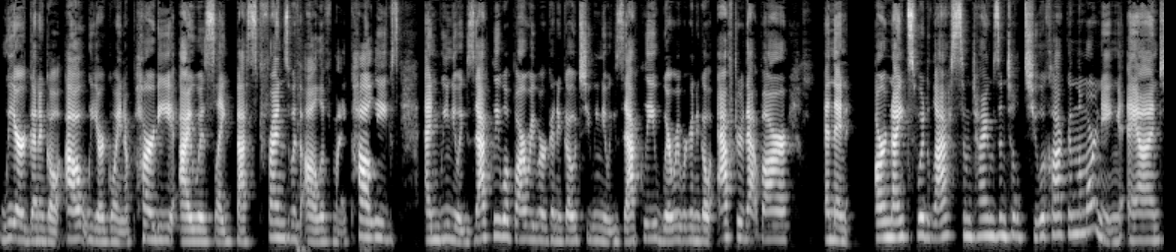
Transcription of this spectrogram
We are going to go out. We are going to party. I was like best friends with all of my colleagues, and we knew exactly what bar we were going to go to. We knew exactly where we were going to go after that bar. And then our nights would last sometimes until two o'clock in the morning. And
